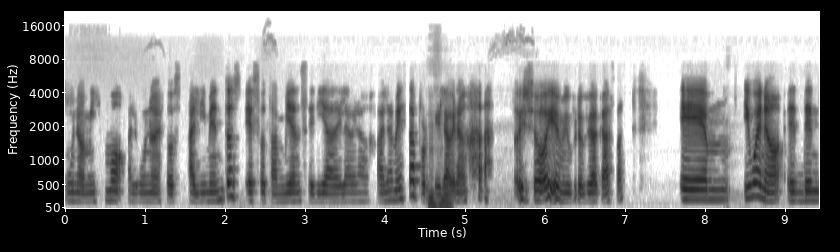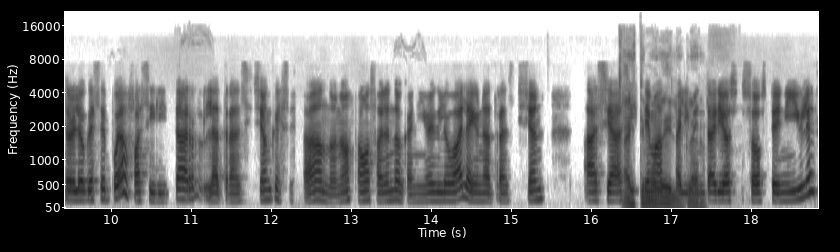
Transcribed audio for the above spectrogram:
uno mismo alguno de estos alimentos. Eso también sería de la granja a la mesa, porque la granja soy yo y en mi propia casa. Em, y bueno, eh, dentro de lo que se pueda facilitar la transición que se está dando, ¿no? Estamos hablando que a nivel global hay una transición hacia este sistemas alimentarios sostenibles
